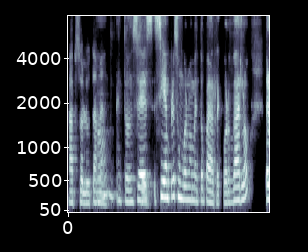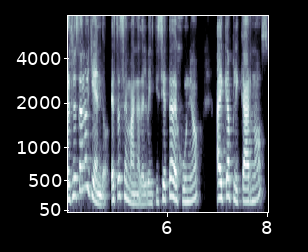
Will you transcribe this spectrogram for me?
¿No? Absolutamente. Entonces, siempre es un buen momento para recordarlo. Pero si lo están oyendo esta semana del 27 de junio, hay que aplicarnos.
